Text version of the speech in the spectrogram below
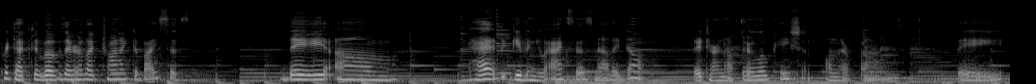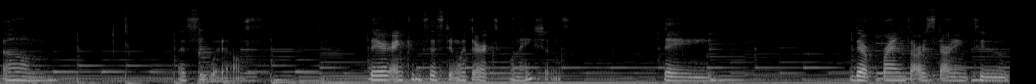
protective of their electronic devices. They um, had given you access, now they don't. They turn off their location on their phones. They, um, let's see what else. They're inconsistent with their explanations. They, their friends are starting to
